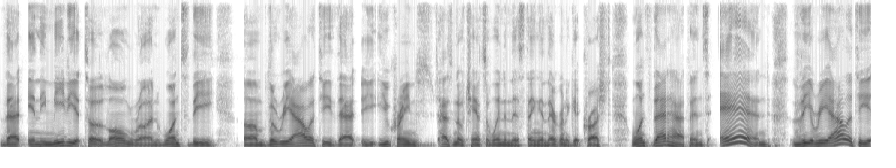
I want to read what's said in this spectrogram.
that in the immediate to long run, once the um, the reality that Ukraine has no chance of winning this thing and they're going to get crushed. Once that happens, and the reality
